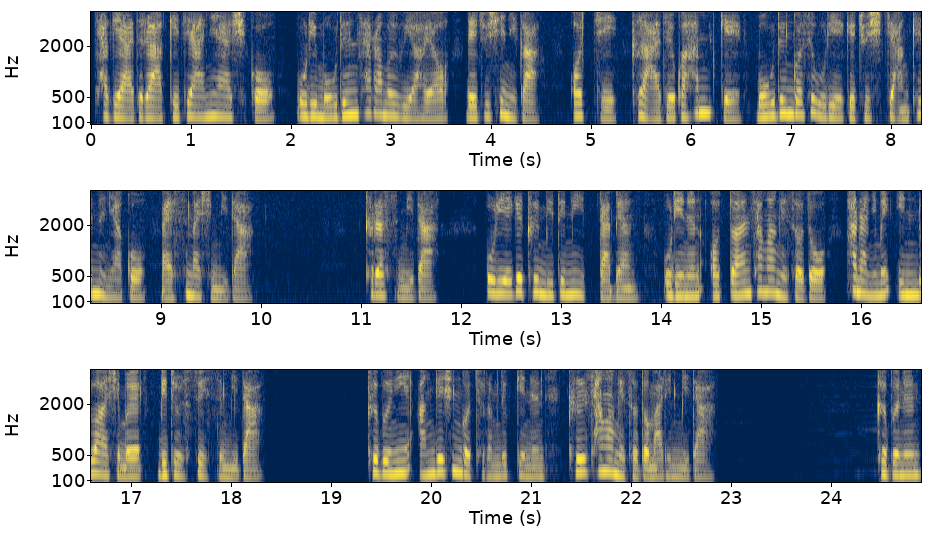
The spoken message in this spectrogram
자기 아들을 아끼지 아니하시고 우리 모든 사람을 위하여 내주시니가 어찌 그 아들과 함께 모든 것을 우리에게 주시지 않겠느냐고 말씀하십니다. 그렇습니다. 우리에게 그 믿음이 있다면 우리는 어떠한 상황에서도 하나님의 인도하심을 믿을 수 있습니다. 그분이 안 계신 것처럼 느끼는 그 상황에서도 말입니다. 그분은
